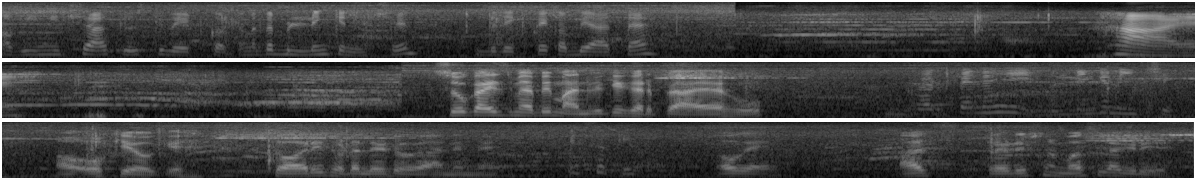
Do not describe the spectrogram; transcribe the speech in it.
अभी नीचे आके उसकी वेट करते मतलब बिल्डिंग के नीचे। अभी देखते कभी आता है। हाय सो गाइज़ मैं अभी मानवी के घर पे आया हूँ। घर पे नहीं बिल्डिंग के नीचे। ओके ओके सॉरी थोड़ा लेट हो गया आने में। इट्स ओके ओके आज ट्रेडिशनल मस्त लग रही है।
